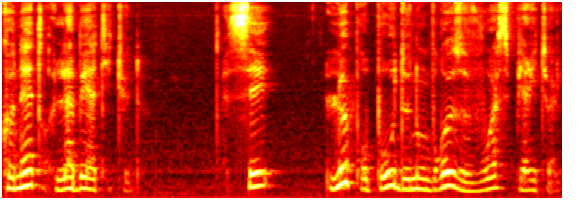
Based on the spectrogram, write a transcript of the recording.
connaître la béatitude? C'est le propos de nombreuses voies spirituelles.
